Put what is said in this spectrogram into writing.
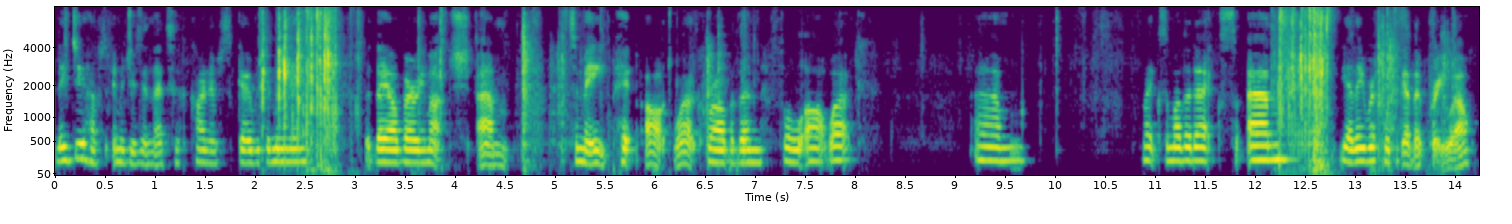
they do have images in there to kind of go with the meaning, but they are very much, um, to me, pip artwork rather than full artwork. Um, like some other decks. Um, yeah, they riffle together pretty well.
